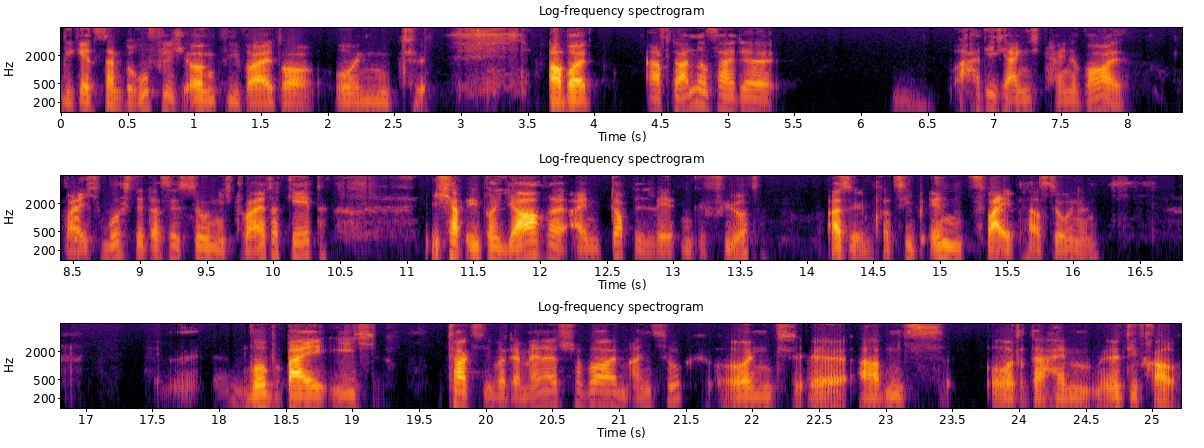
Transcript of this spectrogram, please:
wie geht es dann beruflich irgendwie weiter? Und aber auf der anderen Seite hatte ich eigentlich keine Wahl, weil ich wusste, dass es so nicht weitergeht. Ich habe über Jahre ein Doppelleben geführt, also im Prinzip in zwei Personen, wobei ich tagsüber der Manager war im Anzug und äh, abends oder daheim die Frau.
